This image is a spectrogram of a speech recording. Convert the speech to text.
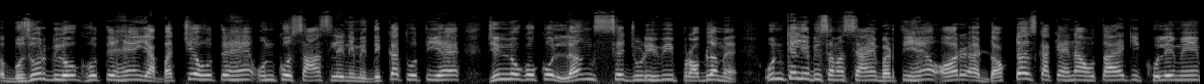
बुज़ुर्ग लोग होते हैं या बच्चे होते हैं, उनको सांस लेने में दिक्कत होती है। जिन लोगों को लंग्स से जुड़ी हुई प्रॉब्लम है, उनके लिए भी समस्याएँ बढ़ती हैं और डॉक्टर्स का कहना होता है कि खुले में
